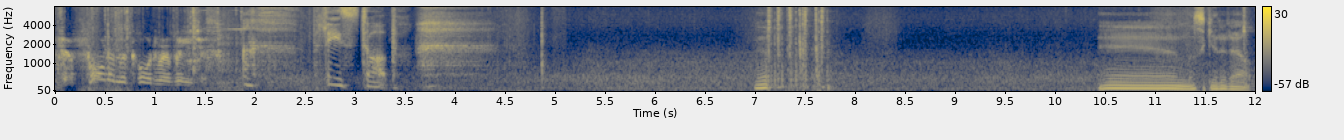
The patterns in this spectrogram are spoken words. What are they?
The fallen recorder of Regis. Please stop. Yep. And let's get it out.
